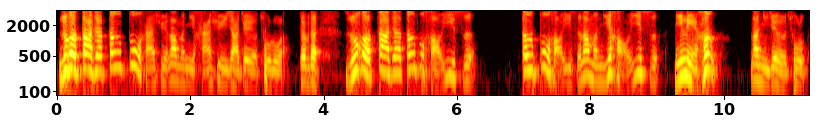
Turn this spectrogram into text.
如果大家都不含蓄，那么你含蓄一下就有出路了，对不对？如果大家都不好意思，都不好意思，那么你好意思，你脸厚，那你就有出路。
